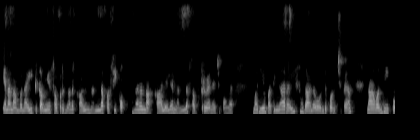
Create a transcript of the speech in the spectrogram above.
ஏன்னா நம்ம நைட்டு கம்மியா சாப்பிடுறதுனால காலைல நல்லா பசிக்கும். அதனால நான் காலையில நல்லா சாப்பிட்டுருவேன்னு வச்சுக்கோங்க. மதியம் பார்த்தீங்கன்னா, ரைஸோட அளவ வந்து குறைச்சுப்பேன். நான் வந்து இப்போ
